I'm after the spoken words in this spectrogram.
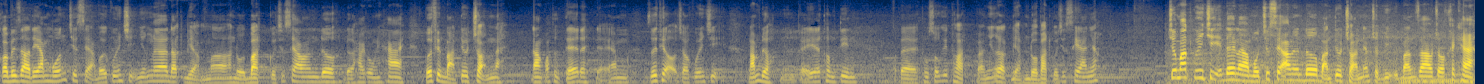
Còn bây giờ thì em muốn chia sẻ với quý anh chị những ờ, đặc điểm ờ, nổi bật của chiếc xe Outlander D2022 với phiên bản tiêu chuẩn này đang có thực tế đây, để em giới thiệu cho quý anh chị nắm được những cái thông tin về thông số kỹ thuật và những đặc điểm nổi bật của chiếc xe nhé. Trước mắt quý anh chị, đây là một chiếc xe Outlander bản tiêu chuẩn em chuẩn bị bán giao cho khách hàng.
